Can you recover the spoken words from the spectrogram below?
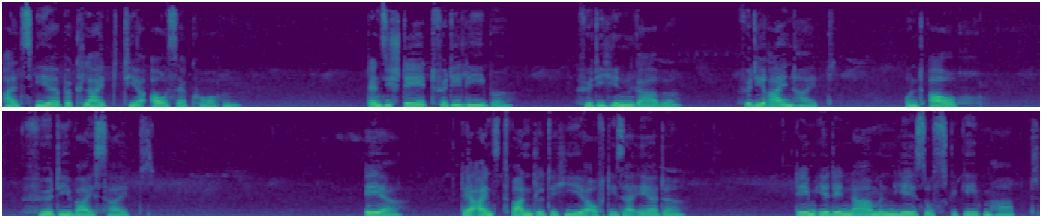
als ihr Begleittier auserkoren. Denn sie steht für die Liebe, für die Hingabe, für die Reinheit und auch für die Weisheit. Er, der einst wandelte hier auf dieser Erde, dem ihr den Namen Jesus gegeben habt.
